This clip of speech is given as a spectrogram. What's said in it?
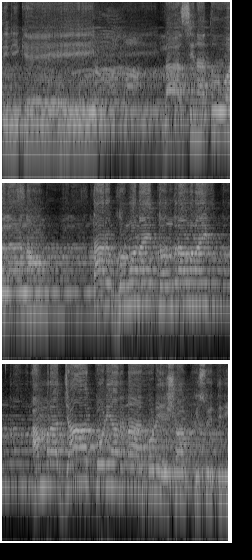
তিনি কে? লা সিনাতু ওয়ালা নাওম। তার ঘুমো নাই, তন্দ্রাও নাই। আমরা যা করি আর না করি সব কিছুই তিনি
